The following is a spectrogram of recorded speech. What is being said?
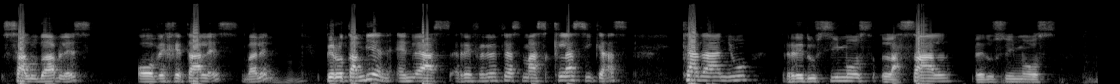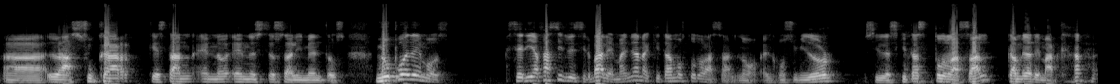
saludables o vegetales, ¿vale? Uh -huh pero también en las referencias más clásicas, cada año reducimos la sal, reducimos uh, el azúcar que están en, en, nuestros alimentos. No podemos, sería fácil decir, vale, mañana quitamos toda la sal. No, el consumidor, si les quitas toda la sal, cambia de marca.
